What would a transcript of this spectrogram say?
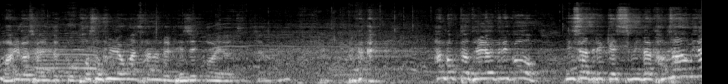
말도 잘 듣고 커서 훌륭한 사람들 되실 거예요 진짜 한 곡 더 들려드리고 인사드리겠습니다 감사합니다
